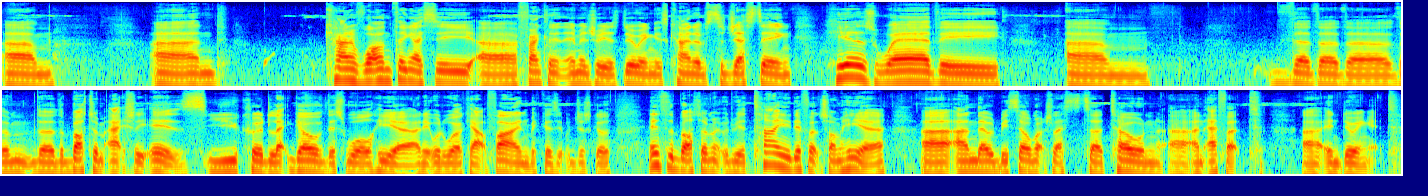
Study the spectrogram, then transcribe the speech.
Um, and kind of one thing I see uh, Franklin imagery is doing is kind of suggesting here's where the um, the, the the the the the bottom actually is, you could let go of this wall here and it would work out fine because it would just go into the bottom. It would be a tiny difference from here, uh, and there would be so much less uh, tone uh, and effort uh, in doing it.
